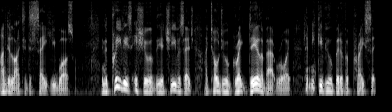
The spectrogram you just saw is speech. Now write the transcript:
I'm delighted to say he was. In the previous issue of The Achiever's Edge, I told you a great deal about Roy. Let me give you a bit of a précis.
